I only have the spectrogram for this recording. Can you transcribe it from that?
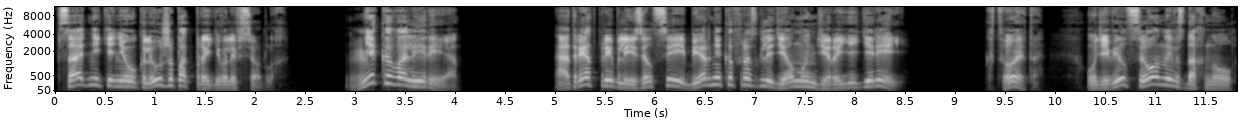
Всадники неуклюже подпрыгивали в седлах. Не кавалерия. Отряд приблизился, и Берников разглядел мундиры егерей. «Кто это?» Удивился он и вздохнул.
